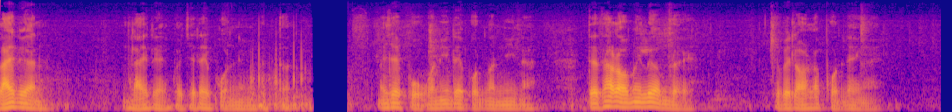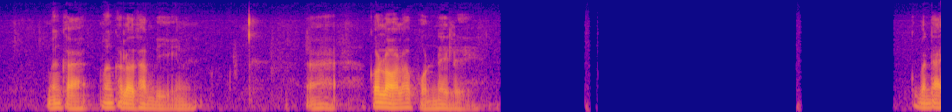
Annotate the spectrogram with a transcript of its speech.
หลายเดือน หลายเดือนก็จะได้ผลอย่างนี้เป็นต้น ไม่ใช่ปลูกวันนี้ได้ผลวันนี้นะ แต่ถ้าเราไม่เริ่มเลย จะไปรอรับผลได้ไง เหมือนกับเหมือนกับเราทำดีก็รอรับผลได้เลย มันได้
